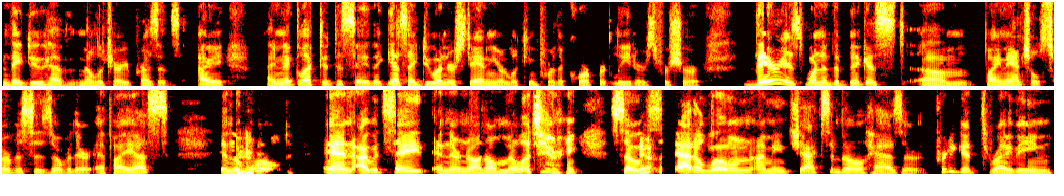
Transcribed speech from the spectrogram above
and they do have military presence. I I neglected to say that yes, I do understand you're looking for the corporate leaders for sure. There is one of the biggest um, financial services over there, FIS, in the mm-hmm. world. And I would say, and they're not all military. So yeah. that alone, I mean, Jacksonville has a pretty good thriving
